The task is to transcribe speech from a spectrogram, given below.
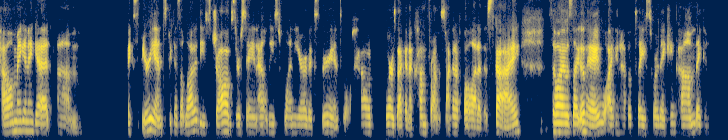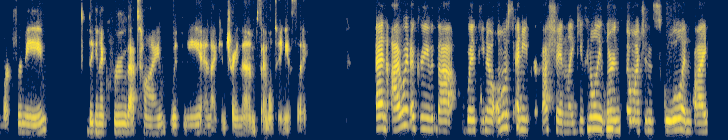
How am I going to get um, experience? Because a lot of these jobs they're saying at least one year of experience. Well, how where is that going to come from? It's not going to fall out of the sky. So I was like, okay, well, I can have a place where they can come, they can work for me, they can accrue that time with me, and I can train them simultaneously. And I would agree with that with, you know, almost any profession. Like you can only learn so much in school and by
